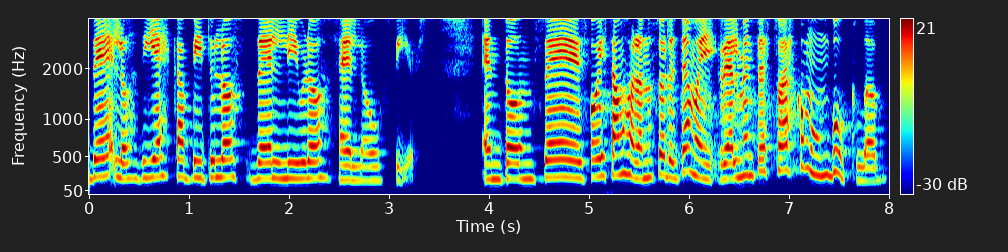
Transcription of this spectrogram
de los 10 capítulos del libro Hello Fears. Entonces, hoy estamos hablando sobre el tema y realmente esto es como un book club,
